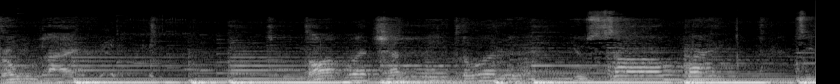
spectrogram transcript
ตรงไหลจะบอกว่าฉันมีตัวเรืออยู่สองใบที่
